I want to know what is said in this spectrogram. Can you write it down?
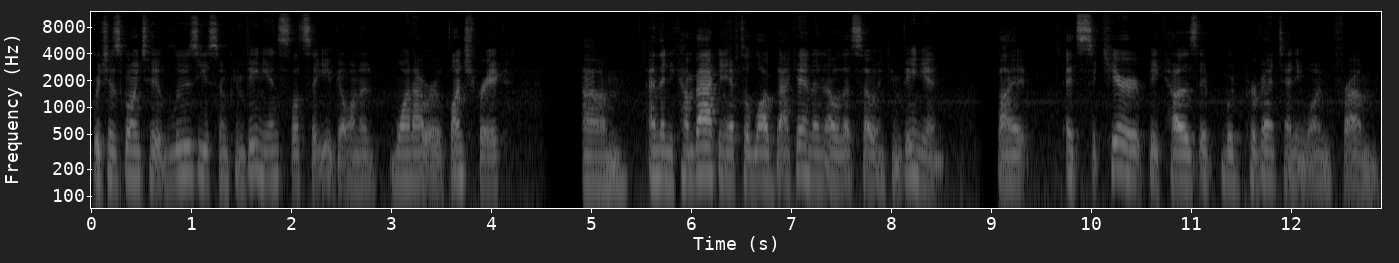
which is going to lose you some convenience. Let's say you go on a one hour lunch break, um, and then you come back and you have to log back in, and oh, that's so inconvenient. But it's secure because it would prevent anyone from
